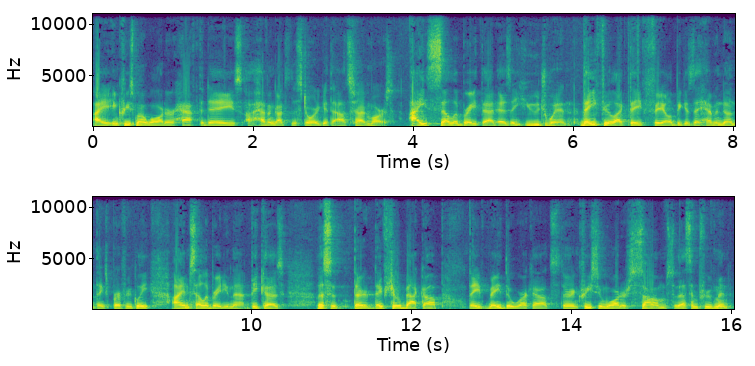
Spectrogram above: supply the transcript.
I increased my water half the days. I haven't got to the store to get the outshine bars. I celebrate that as a huge win. They feel like they failed because they haven't done things perfectly. I am celebrating that because listen, they've showed back up. They've made their workouts. They're increasing water some, so that's improvement.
